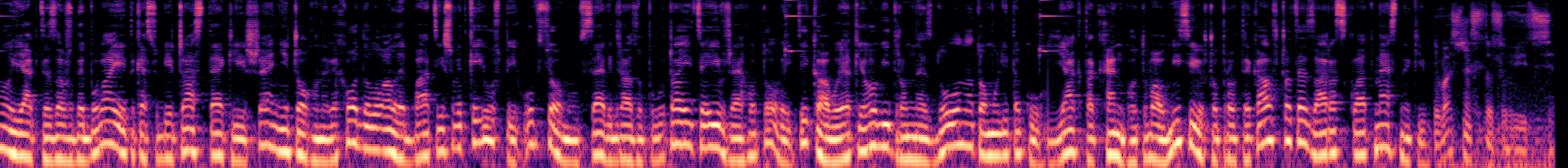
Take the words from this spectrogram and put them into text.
Ну як це завжди буває, таке собі час те кліше, нічого не виходило, але бац і швидкий успіх. У всьому все відразу получається і вже готовий. Цікаво, як його вітром не здуло на тому літаку. Як так Хенк готував місію, що провтикав, що це зараз склад месників. Вас не стосується.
